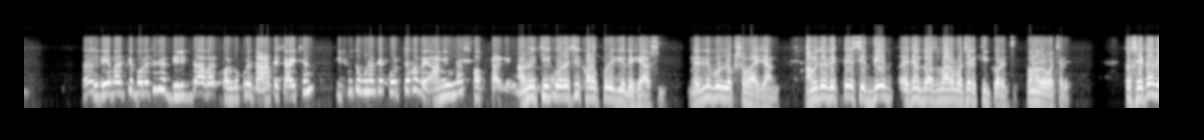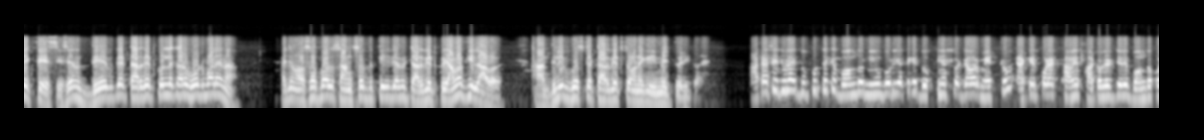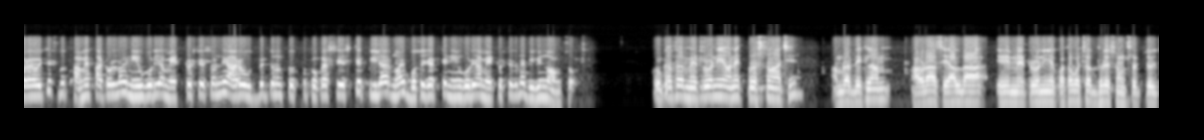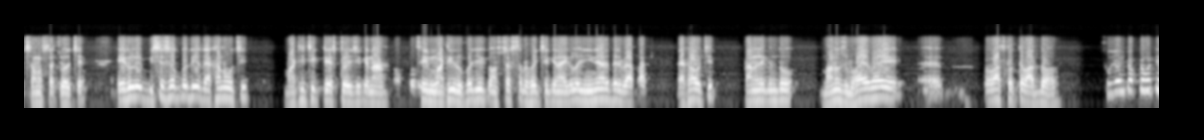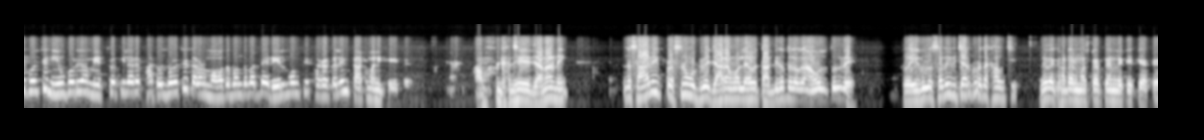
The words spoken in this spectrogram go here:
দেব আজকে বলেছে যে দিলীপ দা আবার খড়গপুরে দাঁড়াতে চাইছেন কিছু তো উনাকে করতে হবে আমি উনার সব টার্গেট আমি কি করেছি খড়গপুরে গিয়ে দেখে আসুন। মেদিনীপুর লোকসভায় যান। আমি তো দেখতে এসেছি দেব এখানে দশ বারো বছরে কি করেছে পনেরো বছরে। তো সেটা দেখতে এসেছি সেখানে দেবকে টার্গেট করলে কারও ভোট বাড়ে না। একজন অসফল সাংসদকে যদি আমি টার্গেট করি আমার কি লাভ হবে? হ্যাঁ দিলীপ ঘোষকে টার্গেট তো অনেকে ইমেজ তৈরি করে। আঠাশে জুলাই দুপুর থেকে বন্ধ নিউ গড়িয়া থেকে দক্ষিণেশ্বর যাওয়ার মেট্রো একের পর এক থামে ফাটলের জেরে বন্ধ করা হয়েছে। শুধু থামে ফাটল নয়, নিউ গড়িয়া মেট্রো স্টেশন নিয়ে আরও উদ্বেগজনক তথ্য প্রকাশ্যে এসছে। পিলার নয়, বসে যাচ্ছে নিউ গড়িয়া মেট্রো স্টেশনের বিভিন্ন অংশ। কলকাতা মেট্রো নিয়ে অনেক প্রশ্ন আছে। আমরা দেখলাম হাওড়া, শিয়ালদা, এ মেট্রো নিয়ে কত বছর ধরে সমস্যা চলছে। এগুলি বিশেষজ্ঞ দিয়ে দেখানো উচিত, মাটি ঠিক টেস্ট হয়েছে কিনা, সেই মাটির উপযোগী কনস্ট্রাকশন হয়েছে কিনা, এগুলো ইঞ্জিনিয়ারদের ব্যাপার, দেখা উচিত। তাহলে কিন্তু মানুষ ভয়ে ভয়ে প্রবাস করতে বাধ্য হবে। সুজন চক্রবর্তী বলছে নিউ গড়িয়া মেট্রো পিলারে ফাটল ধরেছে কারণ মমতা বন্দ্যোপাধ্যায় রেলমন্ত্রী থাকাকালীন কাটমানি খেয়েছে আমার কাছে জানা নেই। স্বাভাবিক প্রশ্ন উঠবে যার আমলে হবে তার দিকে তো লোক আঙুল তুলবে। তো এগুলো সবই বিচার করে দেখা উচিত। ঘাটার মাস্টার প্ল্যান লেখে কে কে?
